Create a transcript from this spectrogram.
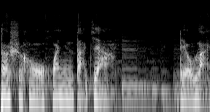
到时候欢迎大家浏览。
